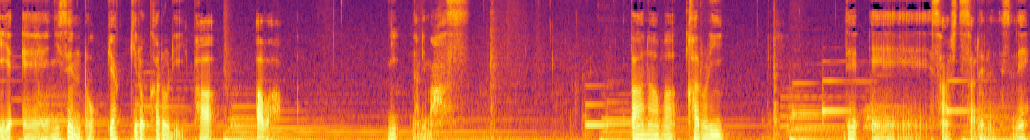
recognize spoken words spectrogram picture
いええー2600キロカロリーパーアワーになります。バーナーはカロリーで、えー算出されるんですね。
